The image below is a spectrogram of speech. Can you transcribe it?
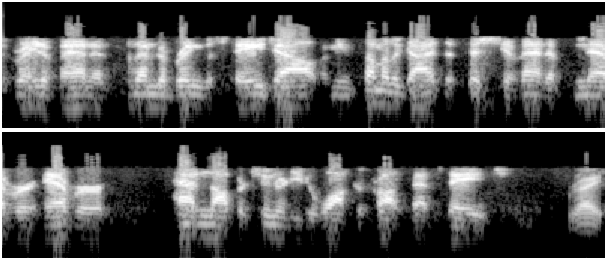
a great event, and for them to bring the stage out. I mean, some of the guys that fish the event have never ever had an opportunity to walk across that stage. Right.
